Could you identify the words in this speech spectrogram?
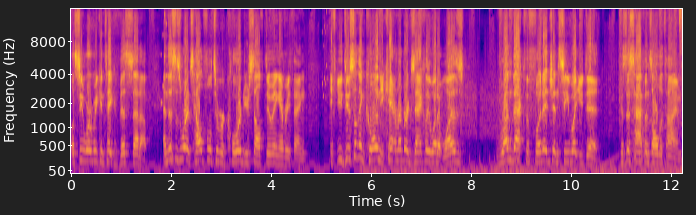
Let's see where we can take this setup. And this is where it's helpful to record yourself doing everything. If you do something cool and you can't remember exactly what it was, run back the footage and see what you did. Because this happens all the time.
